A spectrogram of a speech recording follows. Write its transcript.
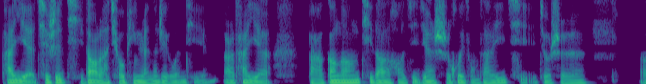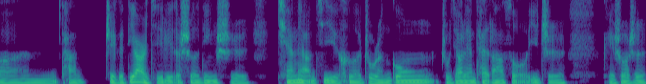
他也其实提到了球评人的这个问题，而他也把刚刚提到的好几件事汇总在了一起，就是，嗯，他。这个第二集里的设定是，前两季和主人公主教练泰拉索一直可以说是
